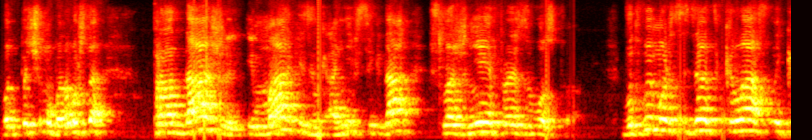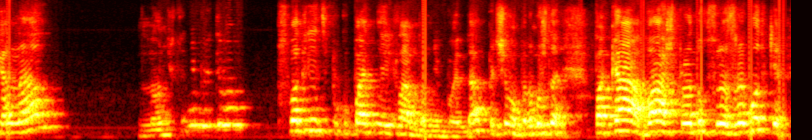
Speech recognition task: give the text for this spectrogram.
Вот почему? Потому что продажи и маркетинг, они всегда сложнее производства. Вот вы можете сделать классный канал, но никто не будет его смотреть, покупать, ни рекламу там не будет, да? Почему? Потому что пока ваш продукт в разработке,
